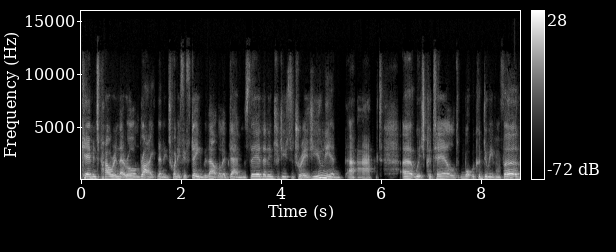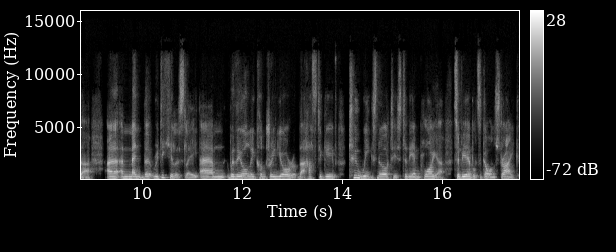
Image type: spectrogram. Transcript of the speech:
came into power in their own right. Then in 2015, without the Lib Dems, they then introduced the Trade Union uh, Act, uh, which curtailed what we could do even further, uh, and meant that ridiculously, um, we're the only country in Europe that has to give two weeks' notice to the employer to be able to go on strike.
